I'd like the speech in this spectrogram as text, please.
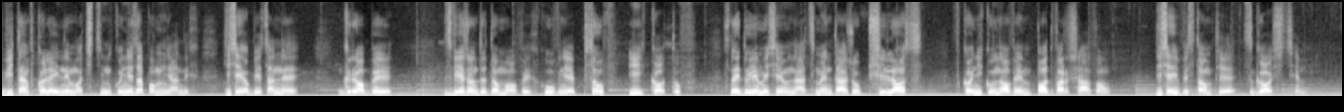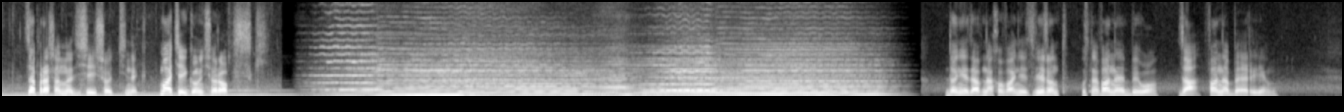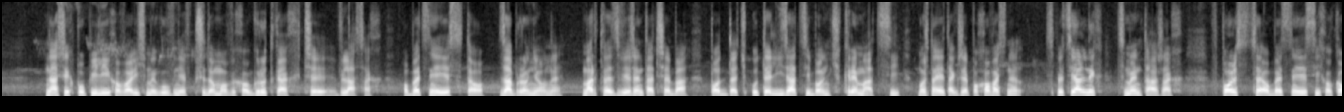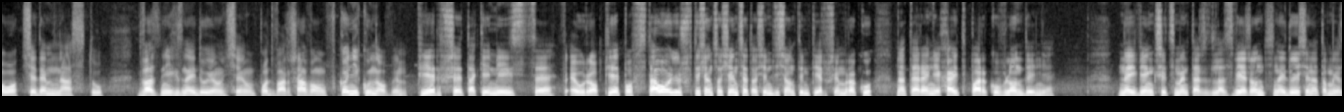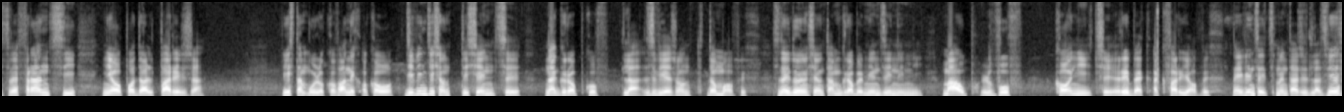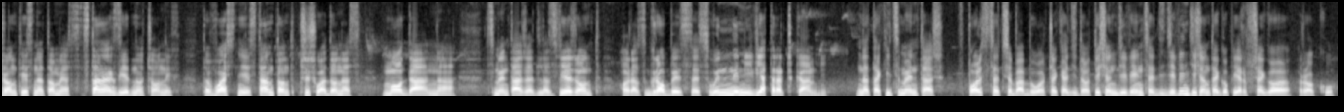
Witam w kolejnym odcinku Niezapomnianych. Dzisiaj obiecane groby zwierząt domowych, głównie psów i kotów. Znajdujemy się na cmentarzu Psi Los w Koniku Nowym pod Warszawą. Dzisiaj wystąpię z gościem. Zapraszam na dzisiejszy odcinek. Maciej Gąsiorowski. Do niedawna chowanie zwierząt uznawane było za fanaberię. Naszych pupili chowaliśmy głównie w przydomowych ogródkach czy w lasach. Obecnie jest to zabronione. Martwe zwierzęta trzeba poddać utylizacji bądź kremacji. Można je także pochować na specjalnych cmentarzach. W Polsce obecnie jest ich około 17. Dwa z nich znajdują się pod Warszawą w Koniku Nowym. Pierwsze takie miejsce w Europie powstało już w 1881 roku na terenie Hyde Parku w Londynie. Największy cmentarz dla zwierząt znajduje się natomiast we Francji, nieopodal Paryża. Jest tam ulokowanych około 90 tysięcy nagrobków dla zwierząt domowych. Znajdują się tam groby m.in. małp, lwów, koni czy rybek akwariowych. Najwięcej cmentarzy dla zwierząt jest natomiast w Stanach Zjednoczonych. To właśnie stamtąd przyszła do nas moda na cmentarze dla zwierząt oraz groby ze słynnymi wiatraczkami. Na taki cmentarz w Polsce trzeba było czekać do 1991 roku.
